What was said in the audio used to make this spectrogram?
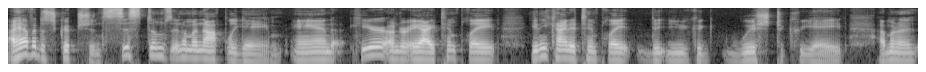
I have a description, systems in a Monopoly game, and here under AI template, any kind of template that you could wish to create. I'm going to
